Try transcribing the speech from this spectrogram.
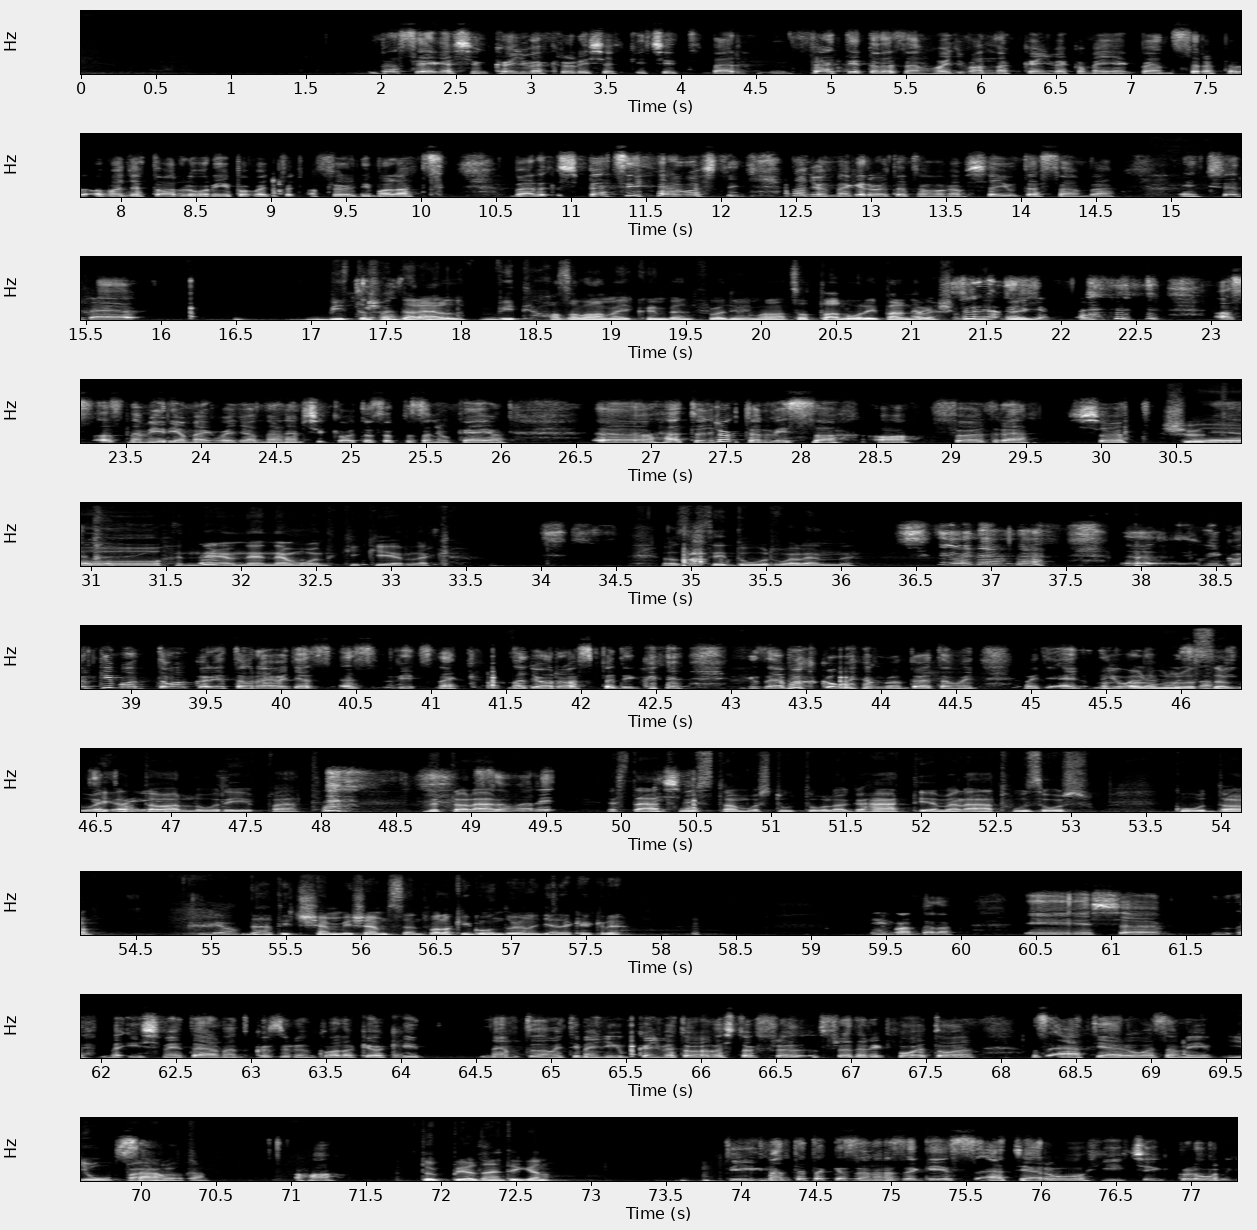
Beszélgessünk könyvekről is egy kicsit, bár feltételezem, hogy vannak könyvek, amelyekben szerepel a vagy a tarlórépa, vagy, vagy a földi malac, bár speciál most így nagyon megerőltetve magam se jut eszembe egy se, de Biztos, hogy? Darrell vitt haza valamelyik könyvben földi malacot. Tarlórépára nem esküdnek meg. azt, azt nem írja meg, vagy annál nem sikoltozott az anyukája. Hát, hogy rögtön vissza a földre, sőt, Sőt, Ó, nem, nem, nem mondd ki, kérlek. Az azért durva lenne. Jaj, nem, nem. Mikor kimondtam, akkor jöttem rá, hogy ez, ez viccnek nagyon rossz, pedig igazából komolyan gondoltam, hogy, hogy egy jól lehúzza minket a tarló répát. De talán Szóval ezt áthúztam most utólag a HTML áthúzós kóddal. jó, de hát itt semmi sem szent. Valaki gondoljon a gyerekekre. Én gondolok. És m- ismét elment közülünk valaki, aki nem tudom, hogy ti mennyi könyvet olvastok Fre- Frederick Paultól, az átjáró az, ami Jó párat. számomra. Aha. Több példányt, igen. Végigmentetek ezen az egész átjáró hícsig,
